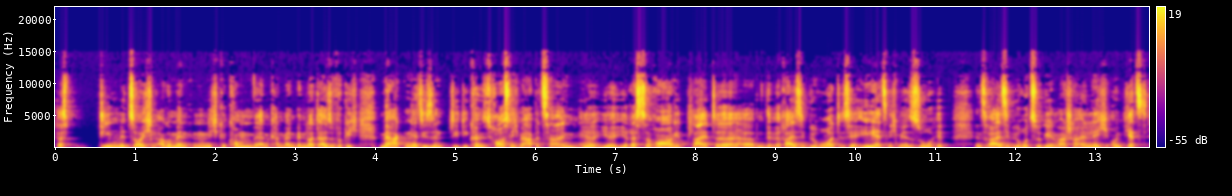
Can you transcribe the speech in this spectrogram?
dass denen mit solchen Argumenten nicht gekommen werden kann. Wenn, wenn Leute also wirklich merken, ja, sie sind, die, die können sich Haus nicht mehr abbezahlen, ja. ihr, ihr, ihr Restaurant geht pleite, ja. ähm, Reisebüro ist ja eh jetzt nicht mehr so hip, ins Reisebüro zu gehen wahrscheinlich. Und jetzt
